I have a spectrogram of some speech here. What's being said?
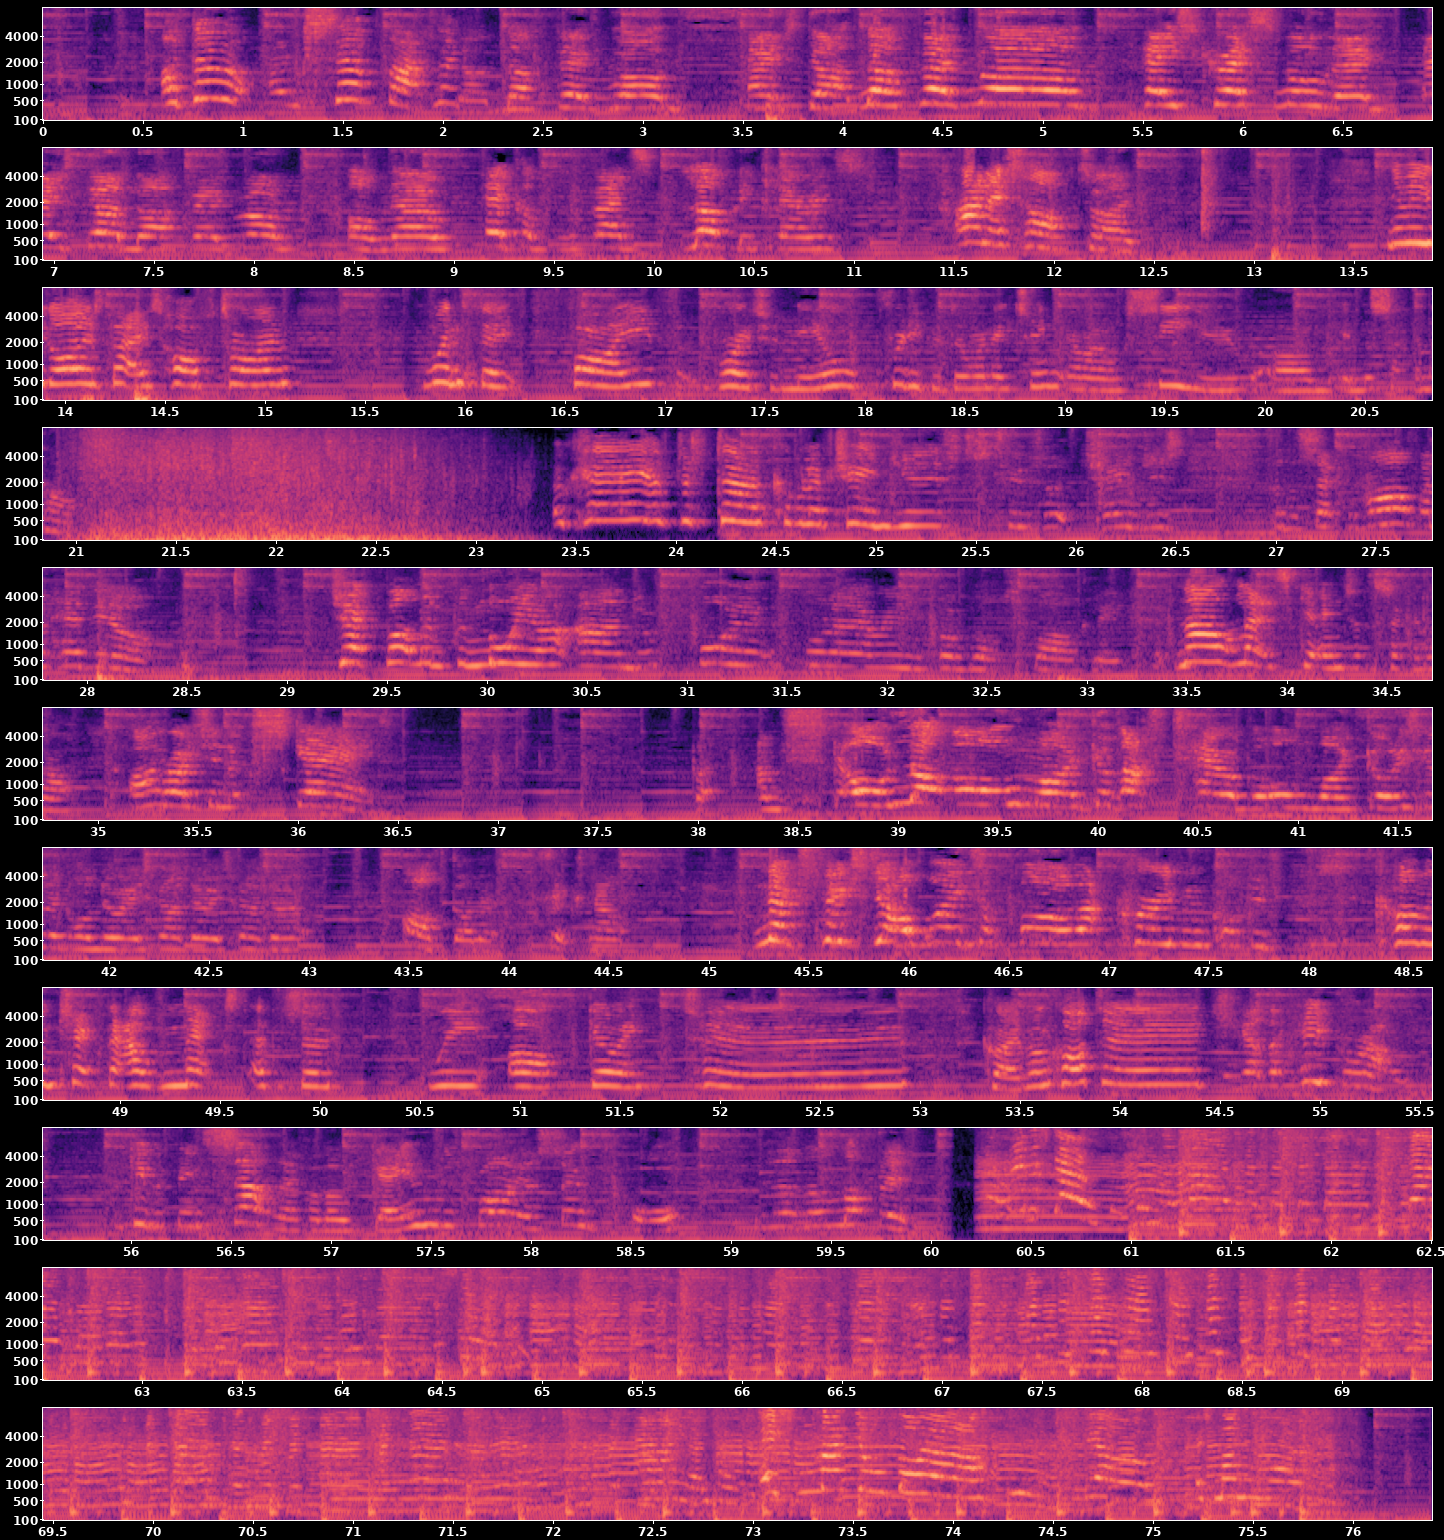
I don't accept that. Like, nothing wrong. He's done nothing wrong! He's Chris Smalling! He's done nothing wrong! Oh no, here comes the defence. Lovely clearance. And it's half time. Anyway guys, that is half time. Wednesday 5, Brighton Neil. Pretty good dominating and I will see you um, in the second half. Okay, I've just done a couple of changes, just two sort of changes for the second half and here they are. Butland for Neuer and Folleri for Ross Barkley. Now let's get into the second half. I Brighton looks scared. But I'm st- oh no! Oh my god, that's terrible! Oh my god, he's gonna go and do it. He's gonna do it. He's gonna do it. I've done it. Six now. Next fixture, away to follow that Craven Cottage. Come and check that out next episode. We are going to Craven Cottage. Get the keeper out. The keeper's been sat there for those games. His body is so poor. He's done nothing.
